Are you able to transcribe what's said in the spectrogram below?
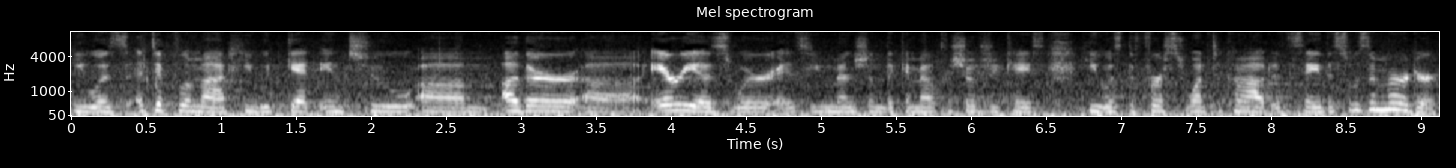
He was a diplomat. He would get into um, other uh, areas where, as you mentioned, the Jamal Khashoggi case, he was the first one to come out and say this was a murder,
